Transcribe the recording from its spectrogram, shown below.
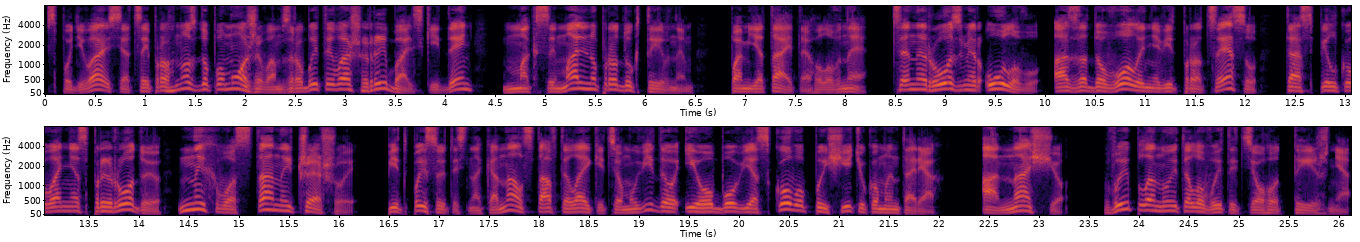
сподіваюся, цей прогноз допоможе вам зробити ваш рибальський день максимально продуктивним. Пам'ятайте, головне, це не розмір улову, а задоволення від процесу та спілкування з природою, не хвоста, не чешує. Підписуйтесь на канал, ставте лайки цьому відео і обов'язково пишіть у коментарях. А нащо ви плануєте ловити цього тижня?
